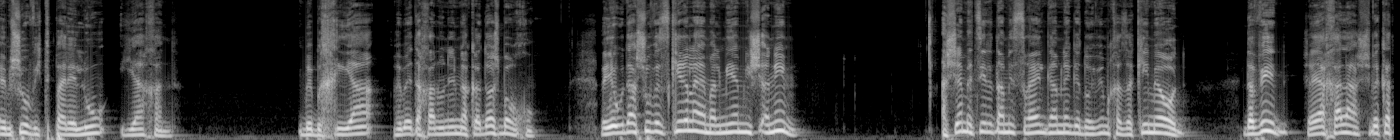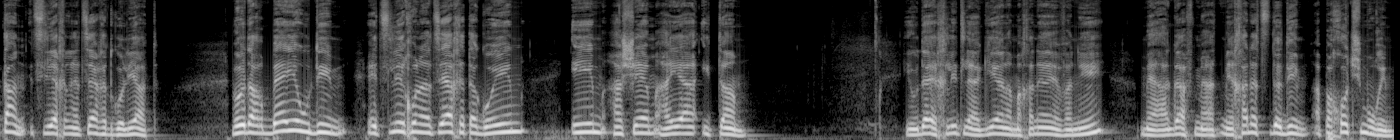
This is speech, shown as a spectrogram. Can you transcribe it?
הם שוב התפללו יחד, בבכייה ובית החנונים לקדוש ברוך הוא. ויהודה שוב הזכיר להם על מי הם נשענים. השם הציל את עם ישראל גם נגד אויבים חזקים מאוד. דוד, שהיה חלש וקטן, הצליח לנצח את גוליית. ועוד הרבה יהודים הצליחו לנצח את הגויים אם השם היה איתם. יהודה החליט להגיע למחנה היווני מהאגף, מאחד הצדדים הפחות שמורים.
